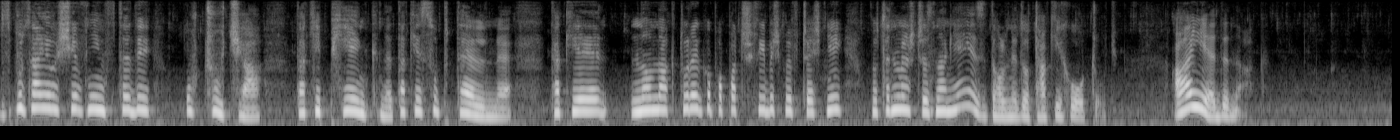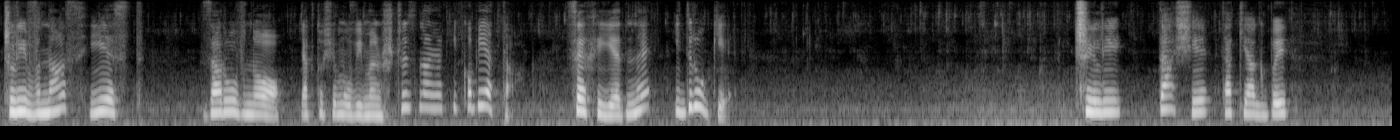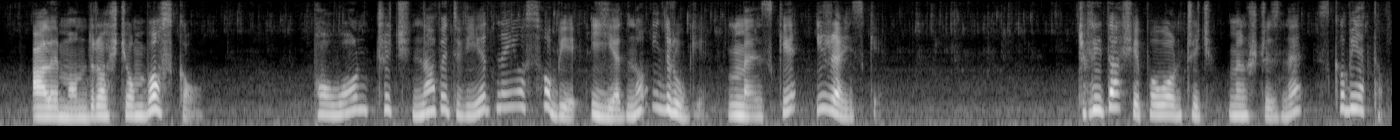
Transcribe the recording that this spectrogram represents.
Wzbudzają się w nim wtedy uczucia, takie piękne, takie subtelne, takie, no, na którego popatrzylibyśmy wcześniej, no ten mężczyzna nie jest zdolny do takich uczuć. A jednak, czyli w nas jest zarówno, jak to się mówi, mężczyzna, jak i kobieta. Cechy jedne i drugie. Czyli da się tak jakby, ale mądrością boską, połączyć nawet w jednej osobie i jedno i drugie, męskie i żeńskie. Czyli da się połączyć mężczyznę z kobietą.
